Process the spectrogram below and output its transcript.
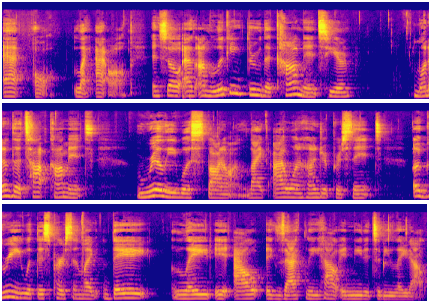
at all. Like, at all. And so, as I'm looking through the comments here, one of the top comments really was spot on. Like I 100% agree with this person. Like they laid it out exactly how it needed to be laid out.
